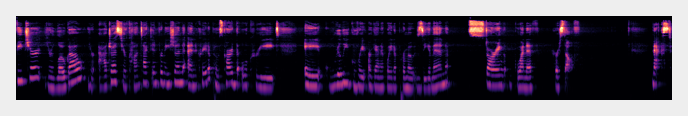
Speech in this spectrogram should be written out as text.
Feature your logo, your address, your contact information, and create a postcard that will create a really great organic way to promote Xeomin starring Gwyneth herself. Next,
